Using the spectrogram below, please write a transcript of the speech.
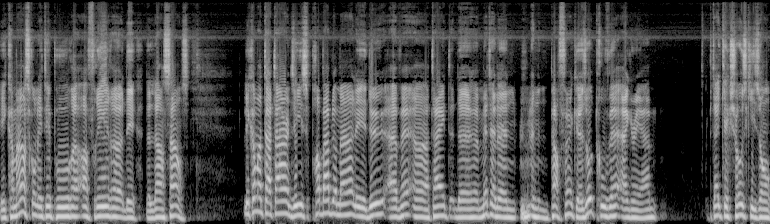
et comment est-ce qu'on était pour offrir euh, des, de l'encens. Les commentateurs disent probablement les deux avaient en tête de mettre un, parfum que les autres trouvaient agréable. Peut-être quelque chose qu'ils ont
